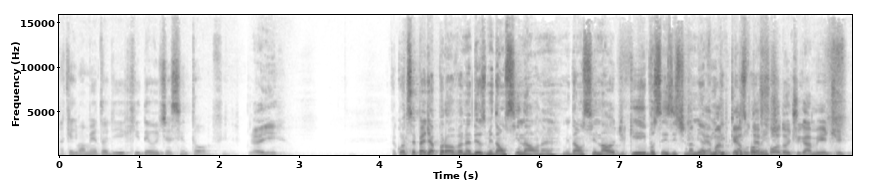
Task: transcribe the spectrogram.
naquele momento ali que Deus disse assim, toma, filho. E aí? É quando você pede a prova, né? Deus me dá um sinal, né? Me dá um sinal de que você existe na minha É, vida. mano, e porque a luta é principalmente- foda. Antigamente,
